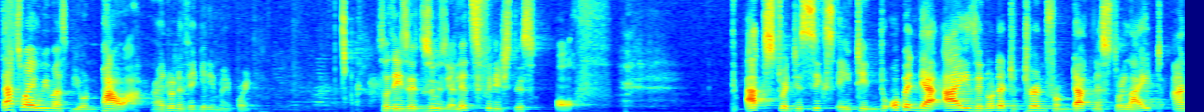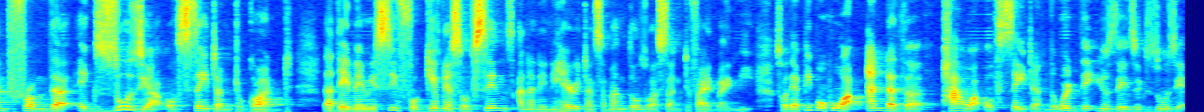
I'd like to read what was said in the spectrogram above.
That's why we must be on power. I don't know if you're getting my point. So there's exousia. Let's finish this off. Acts 26 18, to open their eyes in order to turn from darkness to light and from the exousia of Satan to God, that they may receive forgiveness of sins and an inheritance among those who are sanctified by me. So there are people who are under the power of Satan. The word they use there is exousia.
